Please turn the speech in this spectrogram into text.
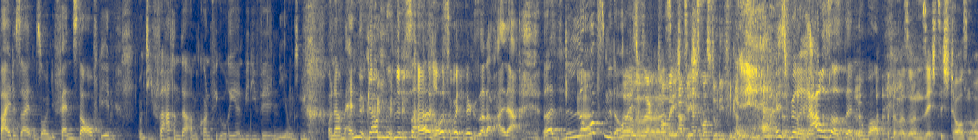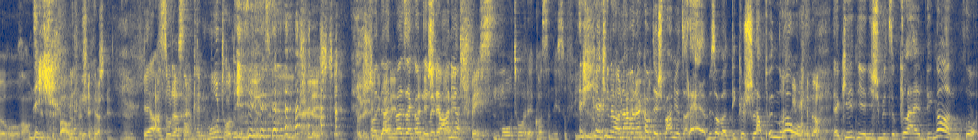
beide Seiten sollen die Fenster aufgehen und die waren da am Konfigurieren wie die wilden Jungs. Und am Ende kam eine Zahl raus, wo ich dann gesagt habe, Alter, was ist los mit Dann hast du euch? gesagt, Tommy, ab 60. jetzt machst du die Finanzen. Ich bin raus aus der Nummer. Das haben wir so einen 60.000 Euro Raum gebaut wahrscheinlich. Ne? Ja, Ach so, da ist noch kein Motor drin jetzt. Hm, schlecht. Okay. Und dann, was, dann kommt der Dann wir Spanier. den schwächsten Motor, der kostet nicht so viel. Ja, genau. Und aber dann kommt der Spanier und sagt, ey, da müssen aber dicke Schlappen drauf. Genau. Er geht hier nicht mit so kleinen Dingern und so.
